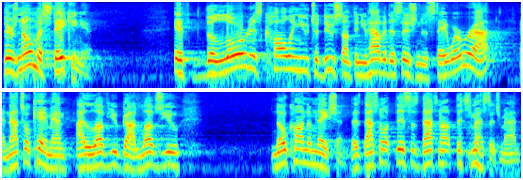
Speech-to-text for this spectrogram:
There's no mistaking it. If the Lord is calling you to do something, you have a decision to stay where we're at, and that's okay, man. I love you. God loves you. No condemnation. That's not this is that's not this message, man.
